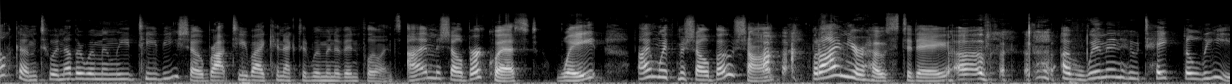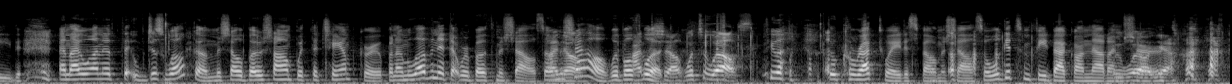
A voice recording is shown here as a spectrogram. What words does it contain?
welcome to another Women Lead TV show brought to you by Connected Women of Influence. I'm Michelle Bergquist. Wait, I'm with Michelle Beauchamp, but I'm your host today of, of Women Who Take the Lead. And I want to th- just welcome Michelle Beauchamp with the Champ Group. And I'm loving it that we're both Michelle. So, I know. Michelle, we both I'm look. Michelle. With who else? the correct way to spell Michelle. So we'll get some feedback on that, I'm We will, sure. yeah.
